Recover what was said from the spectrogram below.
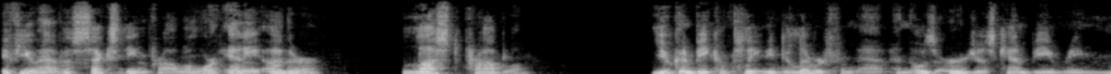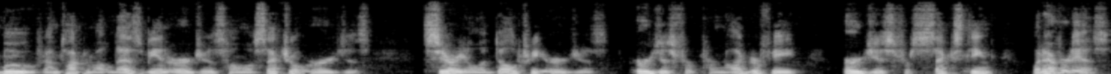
If you have a sexting problem or any other lust problem, you can be completely delivered from that, and those urges can be removed. I'm talking about lesbian urges, homosexual urges, serial adultery urges, urges for pornography, urges for sexting, whatever it is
